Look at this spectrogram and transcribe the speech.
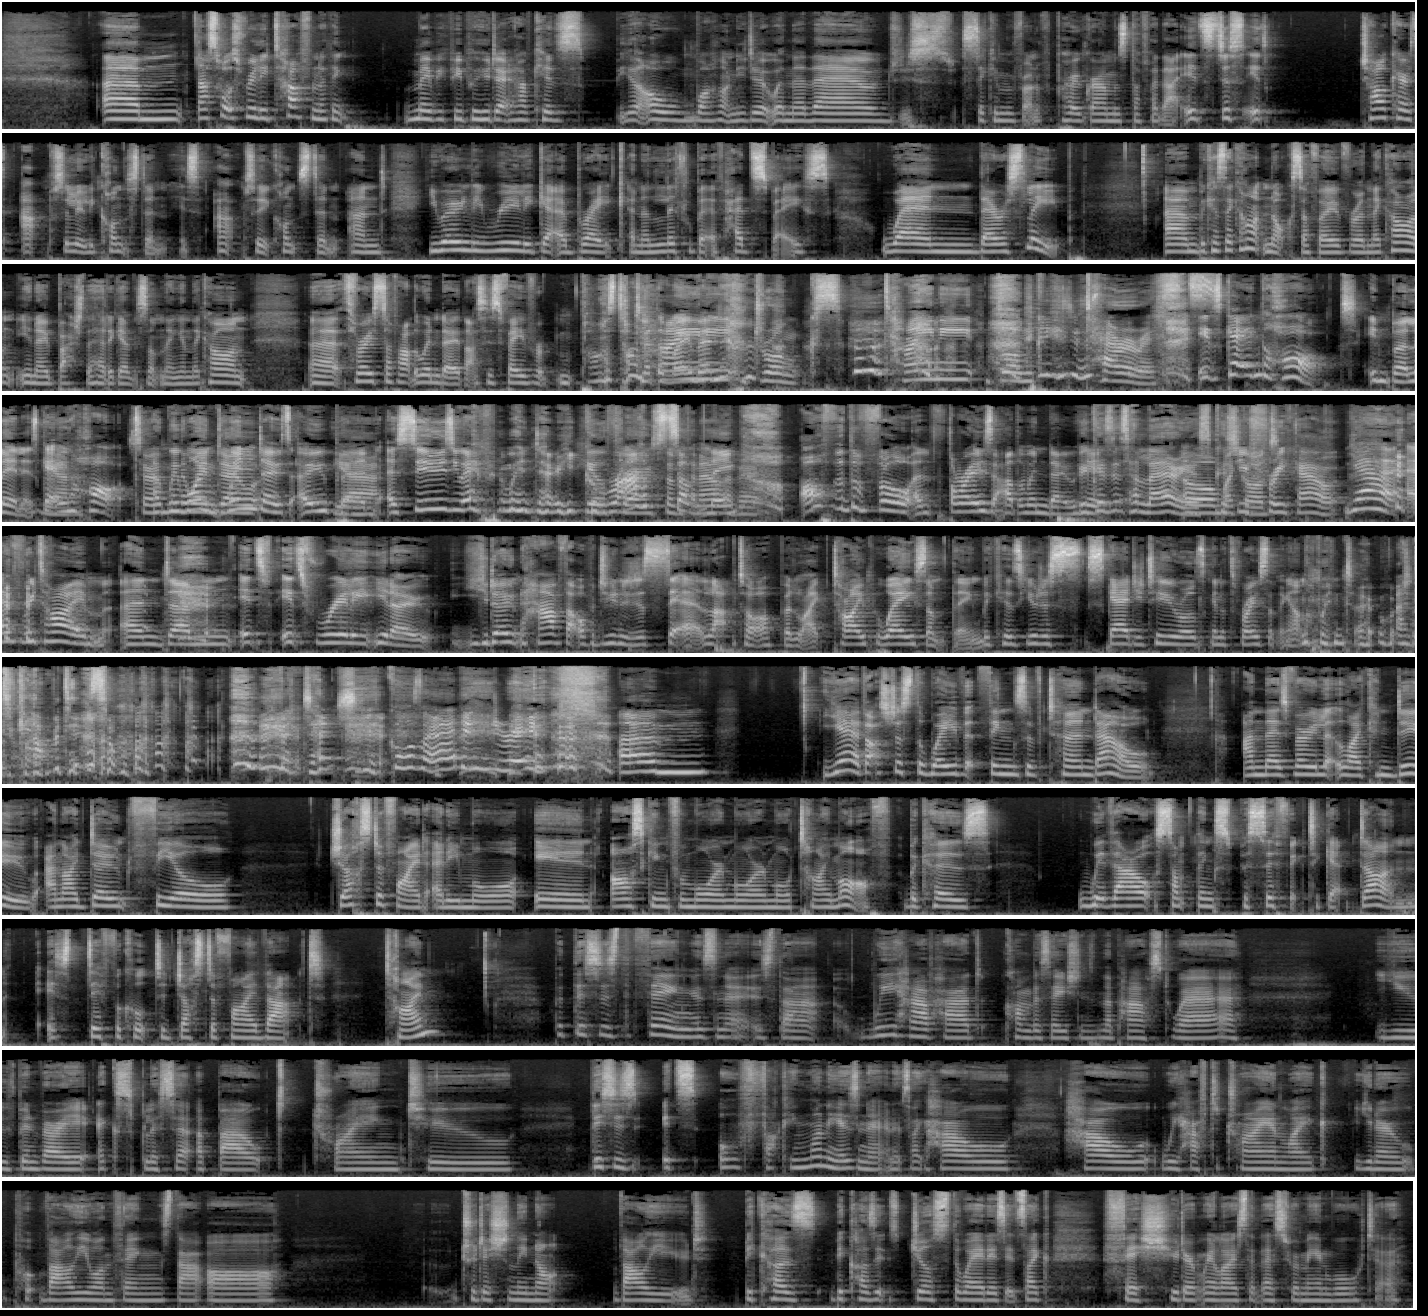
um, that's what's really tough. And I think maybe people who don't have kids. You know, oh, why can't you do it when they're there? Just stick them in front of a program and stuff like that. It's just it's childcare is absolutely constant. It's absolutely constant, and you only really get a break and a little bit of headspace when they're asleep. Um, because they can't knock stuff over and they can't, you know, bash their head against something and they can't uh, throw stuff out the window. That's his favourite pastime at the Tiny moment. drunks, tiny drunk terrorists. It's getting hot in Berlin. It's getting Yeah. hot, So and we want window- windows open. Yeah. As soon as you open a window, he He'll grabs something something, of off of the floor and throws it out the window Because it's hilarious Oh because my you God. freak out. yeah, every time, and um, it's it's really you know you don't have that opportunity to sit at a laptop and like type away something because you're just scared your two year old's going to throw something out the window And decapitate someone. potentially cause a head injury. um, yeah, that's just the way that things have turned out, and there's very little I can do, and I don't feel justified anymore in asking for more and more and more time off because without something specific to get done, it's difficult to justify that time. But this is the thing, isn't it? Is that we have had conversations in the past where you've been very explicit about trying to. This is it's all fucking money, isn't it? And it's like how how we have to try and like you know put value on things that are traditionally not valued because because it's just the way it is. It's like fish who don't realize that they're swimming in water.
